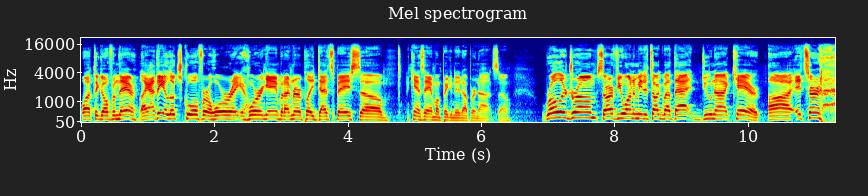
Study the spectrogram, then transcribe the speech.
we'll have to go from there. Like I think it looks cool for a horror horror game, but I've never played Dead Space, so I can't say if I'm picking it up or not. So Rollerdrome. Sorry if you wanted me to talk about that. Do not care. Uh, her.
